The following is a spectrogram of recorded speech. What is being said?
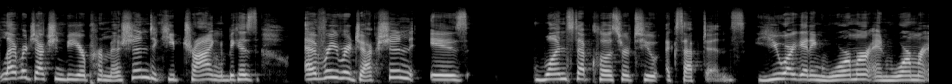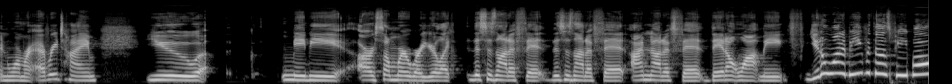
let rejection be your permission to keep trying because every rejection is one step closer to acceptance. You are getting warmer and warmer and warmer every time you maybe are somewhere where you're like, this is not a fit. This is not a fit. I'm not a fit. They don't want me. You don't want to be with those people.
